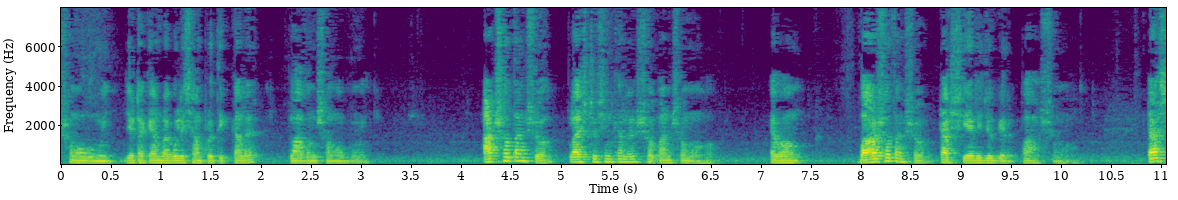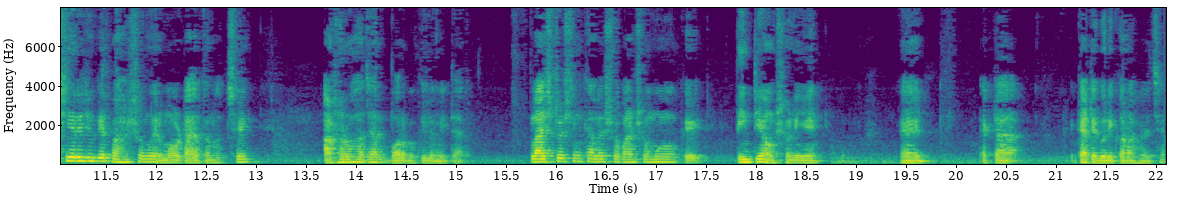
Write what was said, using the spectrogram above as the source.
সমভূমি, যেটাকে আমরা বলি সাম্প্রতিক কালের প্লাবন সমভূমি। আট শতাংশ প্লাইস্টোসিন কালের সোপান সমূহ এবং বারো শতাংশ টার্সিয়ারি যুগের পাহাড় সমূহ। টার্সিয়ারি যুগের পাহাড় সমূহের মোট আয়তন হচ্ছে আঠারো হাজার বর্গ কিলোমিটার। প্লাইস্টোসিন কালের সোপান সমূহকে তিনটি অংশ নিয়ে একটা ক্যাটাগরি করা হয়েছে।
